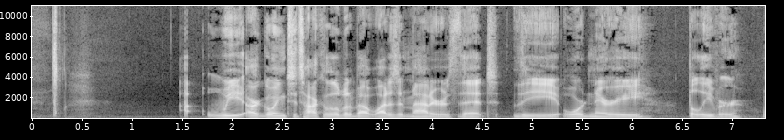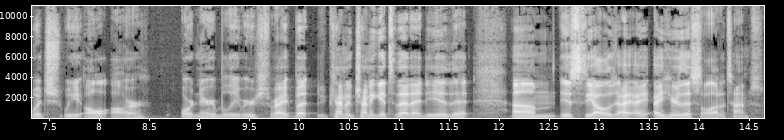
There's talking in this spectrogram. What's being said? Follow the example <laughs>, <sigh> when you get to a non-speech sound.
we are going to talk a little bit about why does it matter that the ordinary believer, which we all are ordinary believers, right? But kind of trying to get to that idea that um, is theology. I, I, I hear this a lot of times.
